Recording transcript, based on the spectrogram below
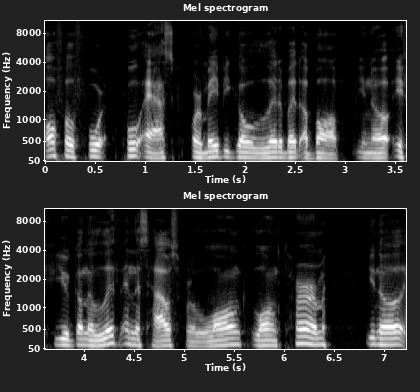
offer for full ask or maybe go a little bit above. You know, if you're gonna live in this house for long long term, you know.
